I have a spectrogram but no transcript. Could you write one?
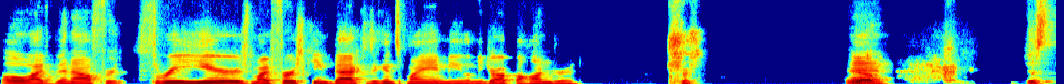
Oh, I've been out for three years. My first game back is against Miami. Let me drop 100. Yeah. Just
